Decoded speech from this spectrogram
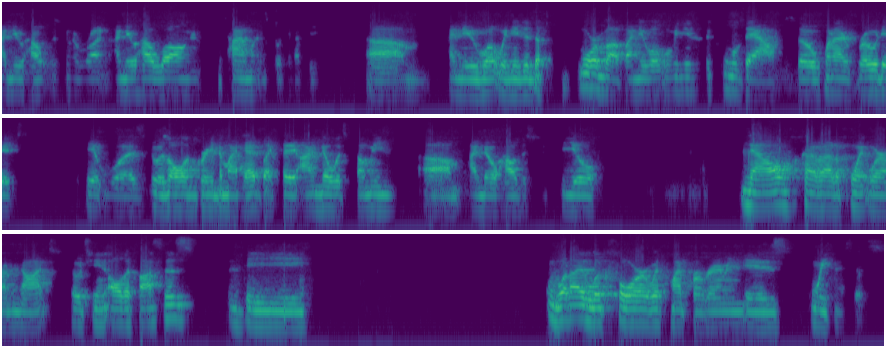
I knew how it was going to run. I knew how long the timelines were going to be. Um, I knew what we needed to warm up. I knew what we needed to cool down. So when I wrote it, it was it was all ingrained in my head. Like, hey, I know what's coming. Um, I know how this should feel. Now, kind of at a point where I'm not coaching all the classes, the what I look for with my programming is weaknesses.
